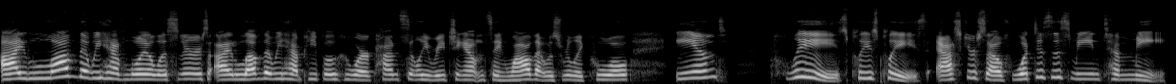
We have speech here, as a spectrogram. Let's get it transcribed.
I love that we have loyal listeners. I love that we have people who are constantly reaching out and saying, wow, that was really cool. And please, please, please ask yourself, what does this mean to me?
